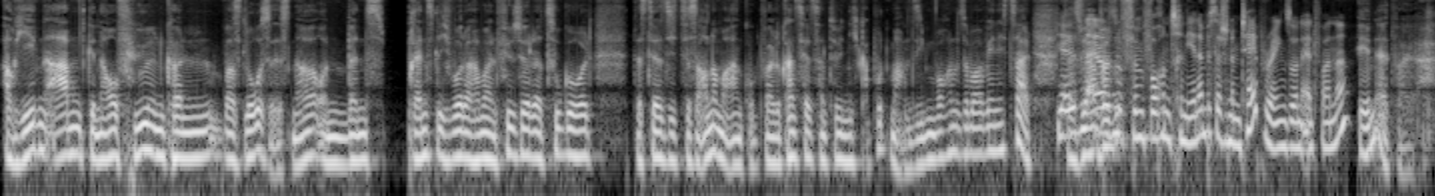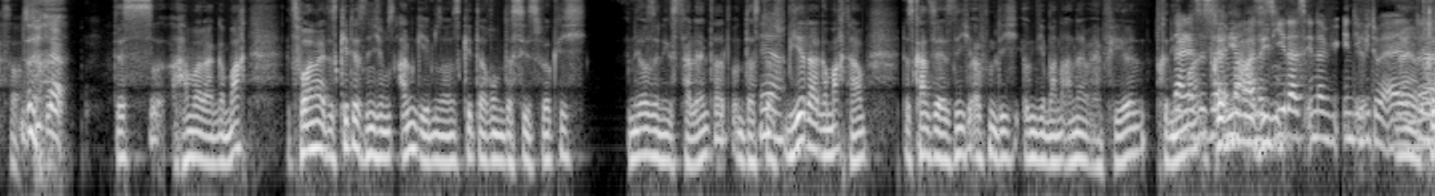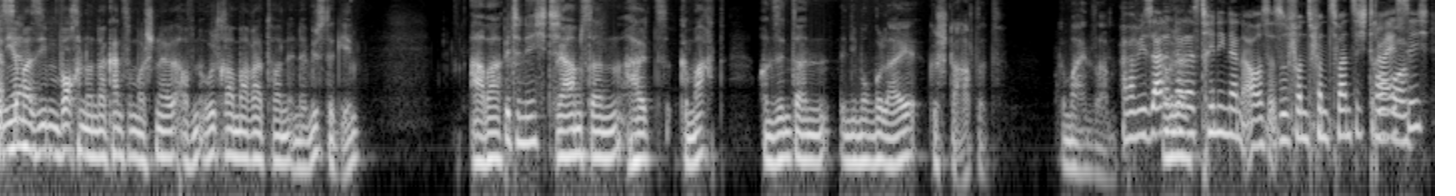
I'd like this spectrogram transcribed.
auch jeden Abend genau fühlen können, was los ist. Ne? Und wenn es brenzlig wurde, haben wir einen Physio dazugeholt, dass der sich das auch nochmal anguckt, weil du kannst jetzt natürlich nicht kaputt machen. Sieben Wochen ist aber wenig Zeit. Ja, Dass das wir sind einfach einfach nur fünf Wochen trainieren, dann bist du ja schon im Tapering so in etwa, ne? in etwa, ja. So. ja. Das haben wir dann gemacht. Jetzt wollen wir, das geht jetzt nicht ums Angeben, sondern es geht darum, dass sie es wirklich ein irrsinniges Talent hat und dass Ja. das wir da gemacht haben, das kannst du jetzt nicht öffentlich irgendjemand anderem empfehlen. Trainier Nein, mal, das ist ja trainier immer mal alles, sieben, jeder ist indiv- individuell. ja, Das trainier ist mal ja- sieben Wochen und dann kannst du mal schnell auf einen Ultramarathon in der Wüste gehen. Aber Bitte nicht. wir haben es dann halt gemacht und sind dann in die Mongolei gestartet. Gemeinsam. Aber wie sah denn Aber da das Training dann aus? Also von, von 2030?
